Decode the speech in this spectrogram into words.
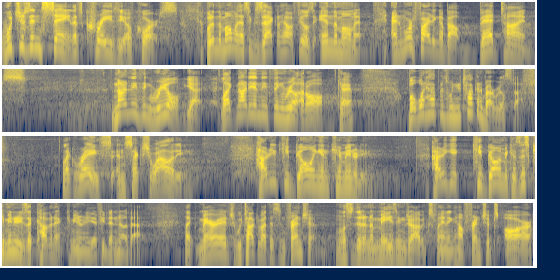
which is insane. That's crazy, of course. But in the moment, that's exactly how it feels in the moment. And we're fighting about bedtimes. Not anything real yet. Like, not anything real at all, okay? But what happens when you're talking about real stuff? Like race and sexuality. How do you keep going in community? How do you get, keep going? Because this community is a covenant community, if you didn't know that. Like marriage, we talked about this in friendship. Melissa did an amazing job explaining how friendships are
